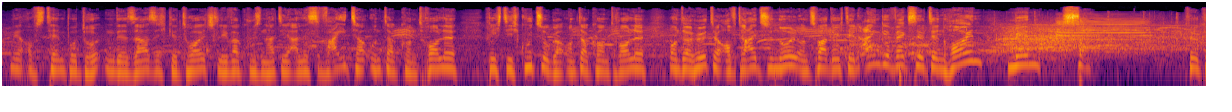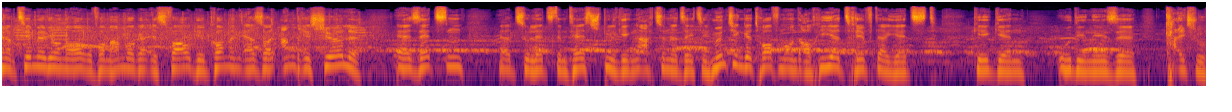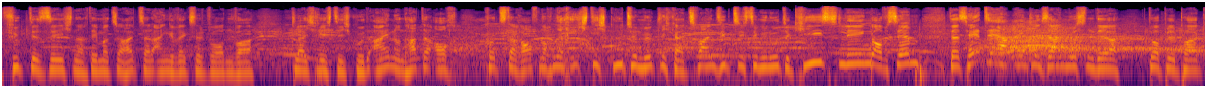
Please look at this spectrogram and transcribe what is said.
mehr aufs Tempo drücken, der sah sich getäuscht. Leverkusen hat hier alles weiter unter Kontrolle, richtig gut sogar unter Kontrolle und erhöhte auf 3 zu 0 und zwar durch den eingewechselten Heun Min Song für knapp 10 Millionen Euro vom Hamburger SV gekommen. Er soll André Schürle ersetzen. Er hat zuletzt im Testspiel gegen 1860 München getroffen und auch hier trifft er jetzt gegen Udinese. Calcio fügte sich, nachdem er zur Halbzeit eingewechselt worden war, gleich richtig gut ein und hatte auch kurz darauf noch eine richtig gute Möglichkeit. 72. Minute Kiesling auf Sem. Das hätte er eigentlich sein müssen, der Doppelpack.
